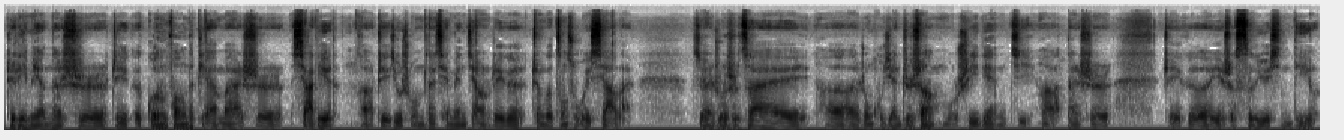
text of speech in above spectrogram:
这里面呢是这个官方的 PMI 是下跌的啊，这就是我们在前面讲这个整个增速会下来，虽然说是在呃荣枯线之上五十一点几啊，但是这个也是四个月新低了，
